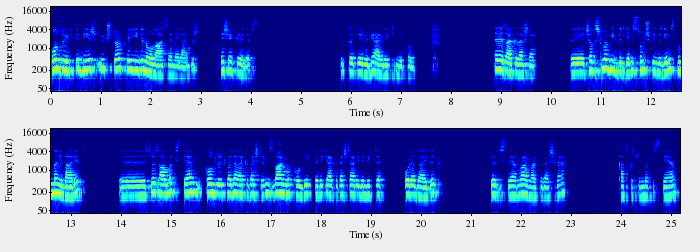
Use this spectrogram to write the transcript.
Bozüyük'te 1, 3, 4 ve 7 nolu ASM'lerdir. Teşekkür ederiz. Türk Tabipleri Birliği Aile Hekimliği Konu. Evet arkadaşlar. Ee, çalışma bildirgemiz, sonuç bildirgemiz bundan ibaret. Ee, söz almak isteyen kol yürütmeden arkadaşlarımız var mı? Kol yürütmedeki arkadaşlarla birlikte oradaydık. Söz isteyen var mı arkadaşlar? Katkı sunmak isteyen.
